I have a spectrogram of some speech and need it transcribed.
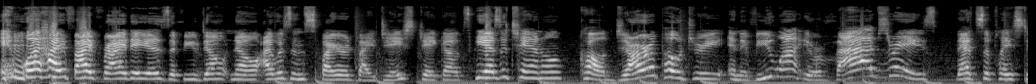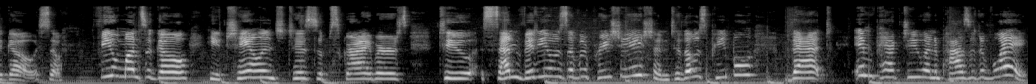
And what High Five Friday is, if you don't know, I was inspired by Jace Jacobs. He has a channel called Jar of Poetry, and if you want your vibes raised, that's the place to go. So few months ago, he challenged his subscribers to send videos of appreciation to those people that impact you in a positive way.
